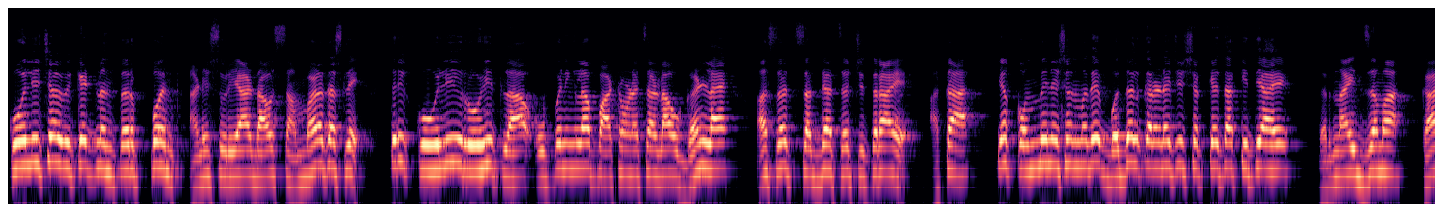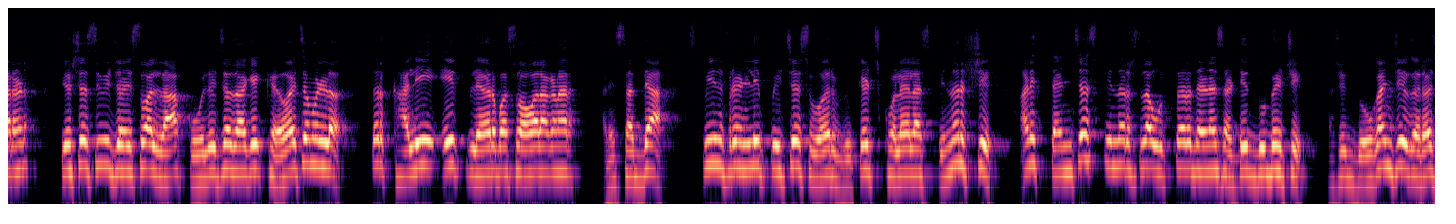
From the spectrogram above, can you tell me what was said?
कोहलीच्या विकेटनंतर पंत आणि सूर्या डाव सांभाळत असले तरी कोहली रोहितला ओपनिंगला पाठवण्याचा डाव गणलाय असंच सध्याचं चित्र आहे. आता या कॉम्बिनेशनमध्ये बदल करण्याची शक्यता किती आहे? तर नाहीच जमा. कारण यशस्वी जयस्वालला कोहलीच्या जागे खेळवायचं म्हणलं तर खाली एक प्लेअर बसवावा लागणार. आणि सध्या स्पिन फ्रेंडली पिचेसवर विकेट्स खोलायला स्पिनर्सची आणि त्यांच्या स्पिनर्सला उत्तर देण्यासाठी दुबेची अशी दोघांची गरज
